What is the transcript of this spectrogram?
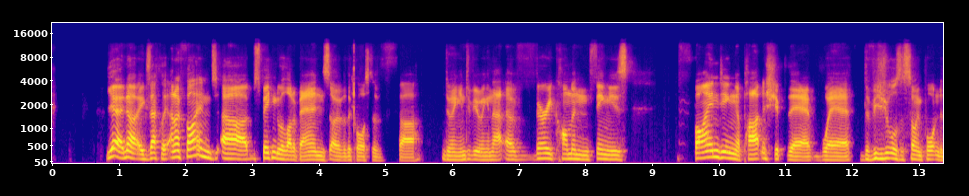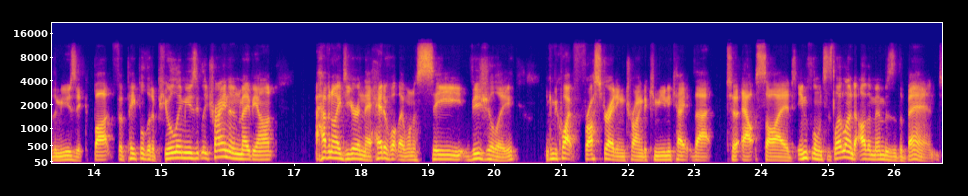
yeah, no, exactly, and I find uh, speaking to a lot of bands over the course of uh, doing interviewing and that a very common thing is finding a partnership there where the visuals are so important to the music, but for people that are purely musically trained and maybe aren't have an idea in their head of what they want to see visually, it can be quite frustrating trying to communicate that to outside influences, let alone to other members of the band.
